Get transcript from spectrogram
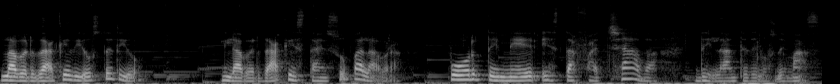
la verdad que Dios te dio y la verdad que está en su palabra por tener esta fachada delante de los demás.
